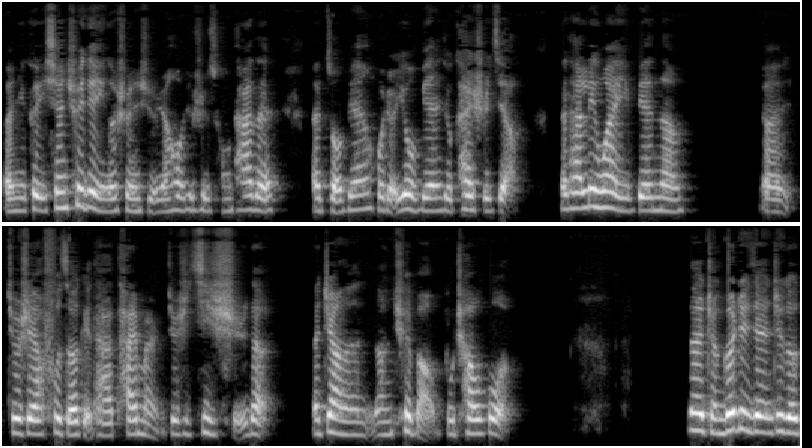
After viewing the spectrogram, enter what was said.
呃，你可以先确定一个顺序，然后就是从他的呃左边或者右边就开始讲。那他另外一边呢，呃，就是要负责给他 timer，就是计时的。那这样呢，能确保不超过。那整个这件这个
